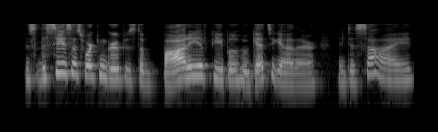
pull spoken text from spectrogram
And so the CSS working group is the body of people who get together and decide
